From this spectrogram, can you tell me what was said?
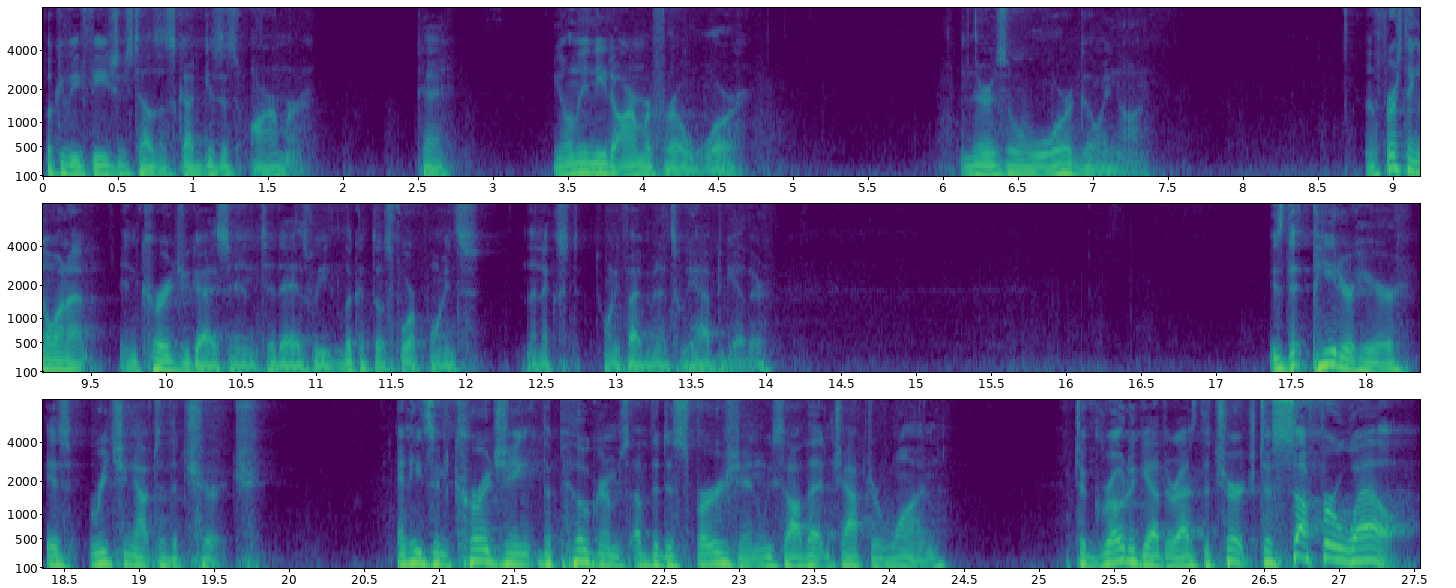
Book of Ephesians tells us God gives us armor. Okay? You only need armor for a war. And there is a war going on. And the first thing I want to encourage you guys in today as we look at those four points in the next 25 minutes we have together is that Peter here is reaching out to the church. And he's encouraging the pilgrims of the dispersion, we saw that in chapter one, to grow together as the church, to suffer well,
